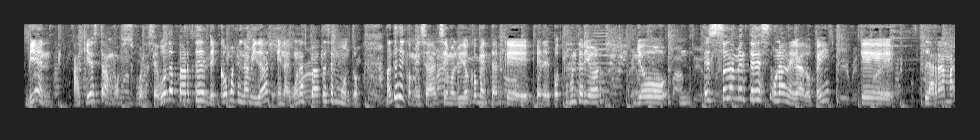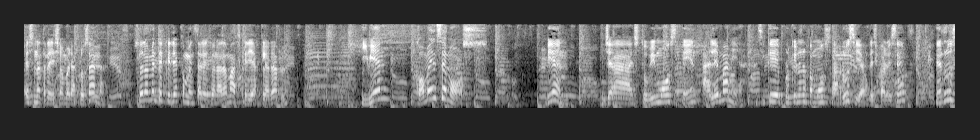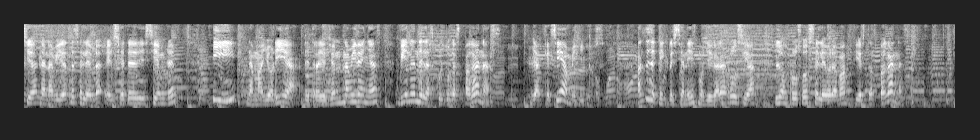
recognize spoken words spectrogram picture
Bien, aquí estamos con la segunda parte de cómo es la Navidad en algunas partes del mundo. Antes de comenzar, se me olvidó comentar que en el podcast anterior yo mm, es solamente es un agregado, ¿ok? Que la rama es una tradición veracruzana. Solamente quería comentar eso, nada más, quería aclararlo. Y bien, comencemos. Bien, ya estuvimos en Alemania, así que ¿por qué no nos vamos a Rusia? ¿Les parece? En Rusia la Navidad se celebra el 7 de diciembre y la mayoría de tradiciones navideñas vienen de las culturas paganas. Ya que sí, amiguitos. Antes de que el cristianismo llegara a Rusia, los rusos celebraban fiestas paganas.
